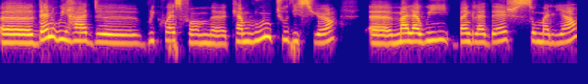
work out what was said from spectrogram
then we had requests from Cameroon to this year, Malawi, Bangladesh, Somalia,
